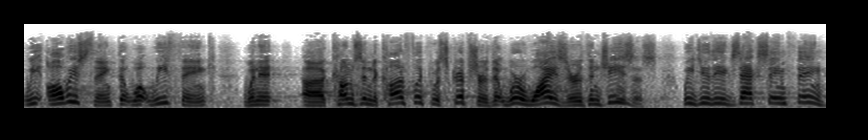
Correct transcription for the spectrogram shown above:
We always think that what we think when it uh, comes into conflict with Scripture, that we're wiser than Jesus. We do the exact same thing.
